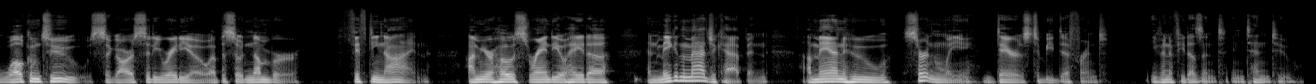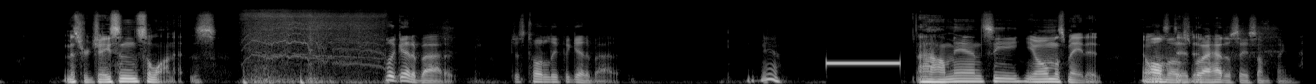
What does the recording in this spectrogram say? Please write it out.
Welcome to Cigar City Radio, episode number 59. I'm your host, Randy Ojeda, and making the magic happen, a man who certainly dares to be different, even if he doesn't intend to. Mr. Jason Solanes. Forget about it. Just totally forget about it. Yeah. Oh, man. See, you almost made it. You Almost, did but it. I had to say something.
